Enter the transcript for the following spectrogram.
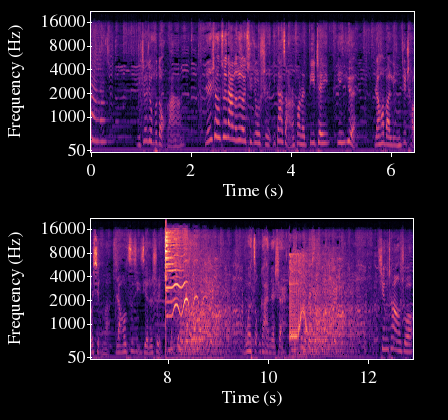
你这就不懂了啊！人生最大的乐趣就是一大早上放着 DJ 音乐，然后把邻居吵醒了，然后自己接着睡。”我总干这事儿。清唱说：“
